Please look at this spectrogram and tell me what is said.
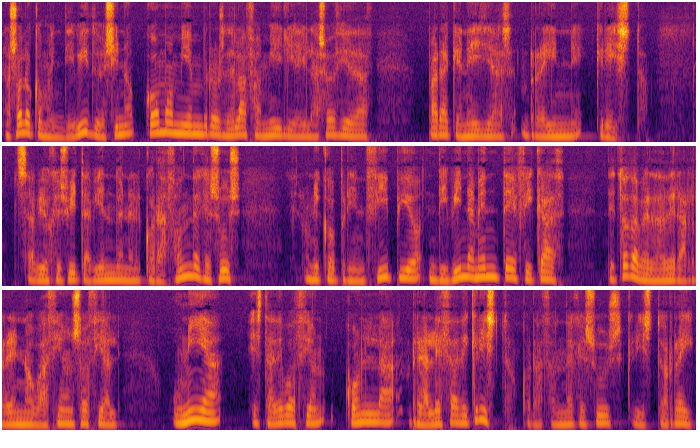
no sólo como individuos, sino como miembros de la familia y la sociedad, para que en ellas reine Cristo. El sabio jesuita, viendo en el corazón de Jesús el único principio divinamente eficaz de toda verdadera renovación social, unía esta devoción con la realeza de Cristo, corazón de Jesús, Cristo Rey,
